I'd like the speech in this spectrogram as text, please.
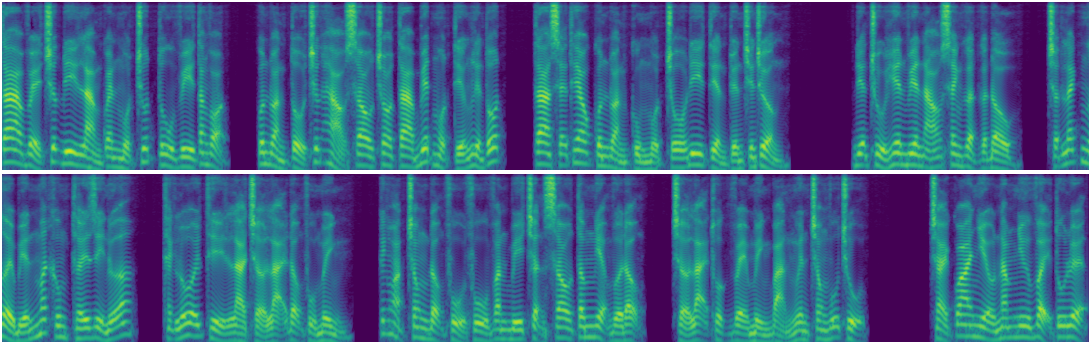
ta về trước đi làm quen một chút tu vi tăng vọt, quân đoàn tổ chức hảo sau cho ta biết một tiếng liền tốt, ta sẽ theo quân đoàn cùng một chỗ đi tiền tuyến chiến trường. Điện chủ hiên viên áo xanh gật gật đầu, chật lách người biến mất không thấy gì nữa, thạch lôi thì là trở lại động phủ mình, kích hoạt trong động phủ phù văn bí trận sau tâm niệm vừa động, trở lại thuộc về mình bản nguyên trong vũ trụ. Trải qua nhiều năm như vậy tu luyện,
